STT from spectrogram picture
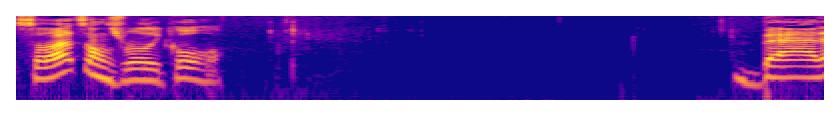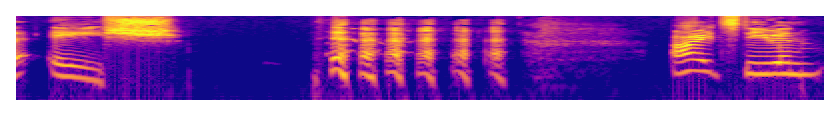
So that sounds really cool. Bad Aish. all right, Steven.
